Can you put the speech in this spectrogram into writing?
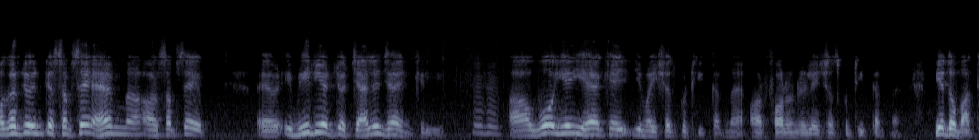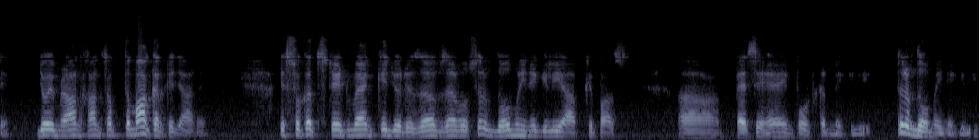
मगर जो इनके सबसे अहम और सबसे इमीडिएट जो चैलेंज है इनके लिए आ, वो यही है कि ये मीशत को ठीक करना है और फॉरेन रिलेशंस को ठीक करना है। ये दो बातें जो इमरान खान सब तबाह करके जा रहे हैं। इस वक्त स्टेट बैंक के जो रिजर्व्स हैं वो सिर्फ़ दो महीने के लिए आपके पास पैसे हैं इंपोर्ट करने के लिए सिर्फ़ दो महीने के लिए।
